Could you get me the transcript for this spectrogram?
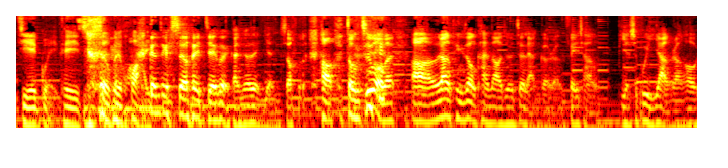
接轨，可以社会化 一点。跟这个社会接轨，感觉有点严重。好，总之我们啊、呃让听众看到，就是这两个人非常也是不一样。然后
